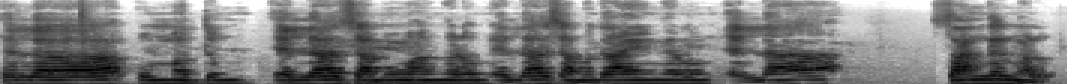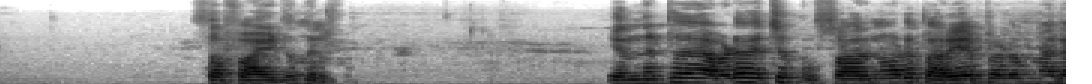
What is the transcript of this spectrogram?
എല്ലാ ഉമ്മത്തും എല്ലാ സമൂഹങ്ങളും എല്ലാ സമുദായങ്ങളും എല്ലാ സംഘങ്ങളും സഫായിട്ട് നിൽക്കും. എന്നിട്ട് അവിടെ വെച്ച് കുഫാറിനോട് പറയപ്പെടും അല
